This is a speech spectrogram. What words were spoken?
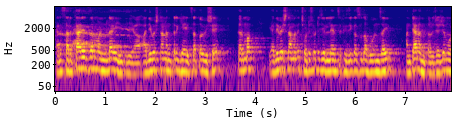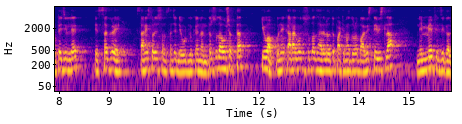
कारण सरकारी जर म्हणलं अधिवेशनानंतर घ्यायचा तो विषय तर मग या अधिवेशनामध्ये छोटे छोटे जिल्ह्यांचं फिजिकल सुद्धा होऊन जाईल. आणि त्यानंतर जे जे मोठे जिल्हे आहेत ते सगळे स्थानिक स्वराज्य संस्थांच्या निवडणुकीनंतर सुद्धा होऊ शकतात. किंवा पुणे कारागृह सुद्धा झालेलं होतं पाठीमाग दोन हजार बावीस तेवीसला निम्मे फिजिकल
